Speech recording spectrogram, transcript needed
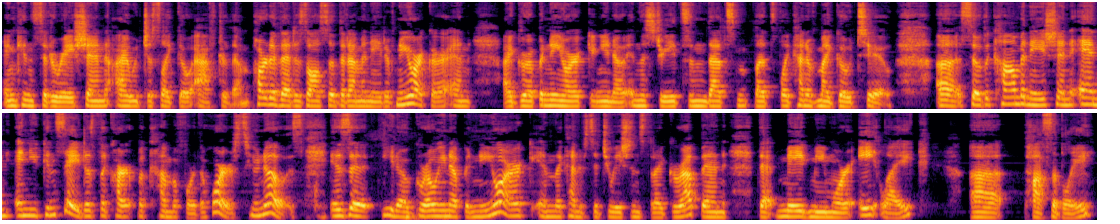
and consideration i would just like go after them. Part of that is also that i'm a native new yorker and i grew up in new york and you know in the streets and that's that's like kind of my go-to. Uh, so the combination and and you can say does the cart become before the horse? Who knows? Is it you know growing up in new york in the kind of situations that i grew up in that made me more eight like uh, possibly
